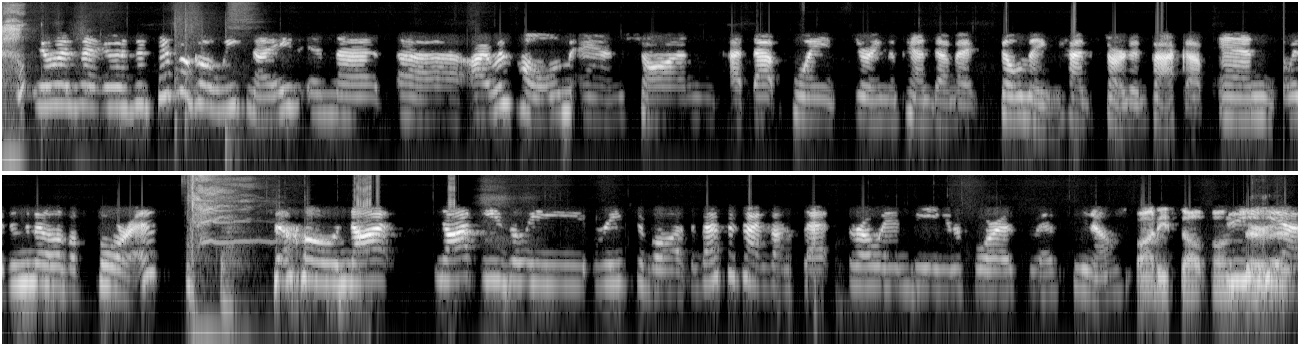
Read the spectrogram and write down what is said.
it was. A, it was a typical weeknight in that uh, I was home and Sean, at that point during the pandemic, filming had started back up and was in the middle of a forest, so not not easily reachable. At the best of times on set, throw in being in a forest with you know Spotty cell phone service. yeah.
